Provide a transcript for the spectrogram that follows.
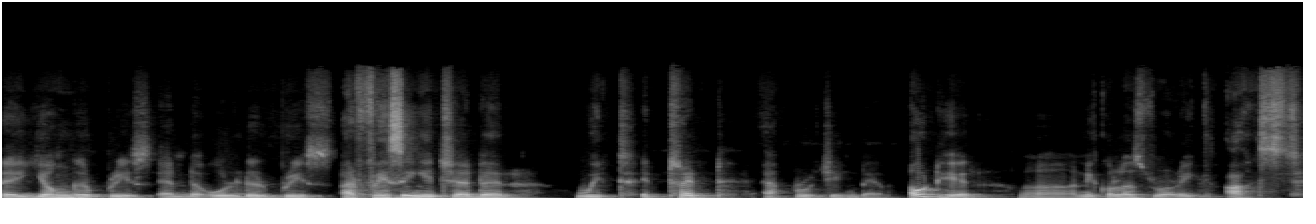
the younger priests and the older priests are facing each other with a threat approaching them. Out here uh, nicholas roerich asked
